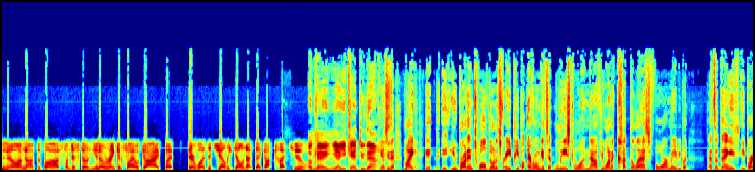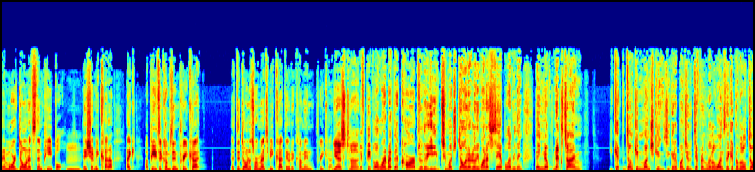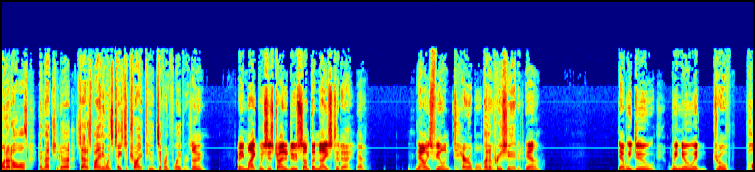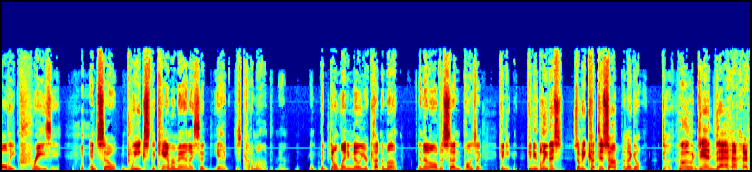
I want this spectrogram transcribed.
No, I'm not the boss. I'm just a you know rank and file guy. But there was a jelly donut that got cut too. Okay, yeah, you can't do that. Can't do that, Mike. It, it- you brought in twelve donuts for eight people. Everyone gets at least one. Now, if you want to cut the last four, maybe, but That's the thing. He's, he brought in more donuts than people. Mm. They shouldn't be cut up. Like a pizza comes in pre-cut. If the donuts were meant to be cut, they would have come in pre-cut. Yes, Todd. If people are worried about their carbs or they're eating too much donut or they want to sample everything, then you know next time you get the Dunkin' Munchkins. You get a bunch of the different little ones. They get the little donut holes, and that should uh, satisfy anyone's taste to try a few different flavors. All right. I mean, Mike was just trying to do something nice today. Yeah, Now he's feeling terrible. About it. unappreciated. Yeah. Yeah, we do. We knew it drove Paulie crazy. and so, Weeks, the cameraman, I said, yeah, just cut him up, man. And, but don't let him know you're cutting him up. And then all of a sudden, Paulie's like, can you, can you believe this? Somebody cut this up. And I go, "D- who did that?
